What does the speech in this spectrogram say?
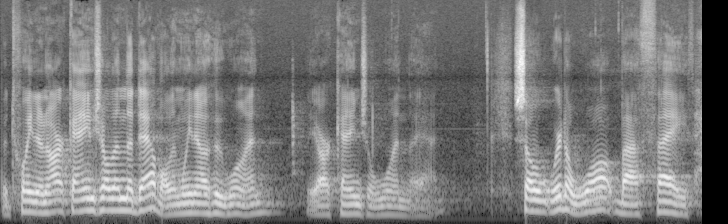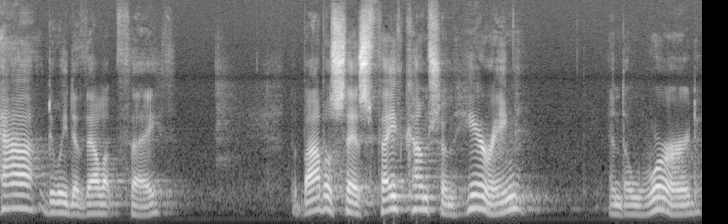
Between an archangel and the devil, and we know who won. The archangel won that. So we're to walk by faith. How do we develop faith? The Bible says faith comes from hearing and the word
